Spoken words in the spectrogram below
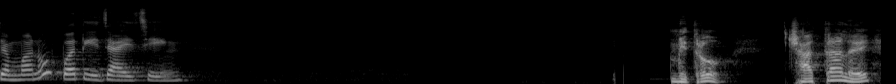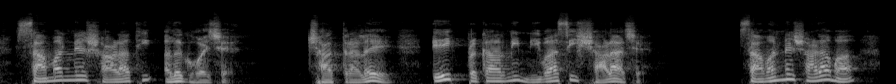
જમવાનું પતી જાય છે. મિત્રો, છાત્રાલય સામાન્ય શાળાથી અલગ હોય છે. છાત્રાલય એક પ્રકારની નિવાસી શાળા છે. સામાન્ય શાળામાં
